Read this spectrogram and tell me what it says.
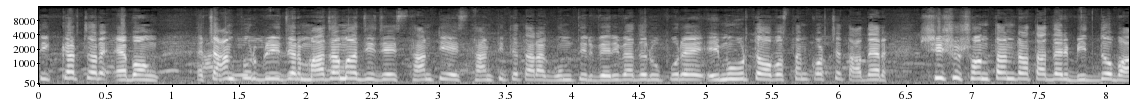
টিক্কার চর এবং চাঁদপুর ব্রিজের মাঝামাঝি যে স্থানটি, এই স্থানটিতে তারা গুমতির বেরিবাদের উপরে এই মুহূর্তে অবস্থান করছে। তাদের শিশু সন্তানরা, তাদের বৃদ্ধ বা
